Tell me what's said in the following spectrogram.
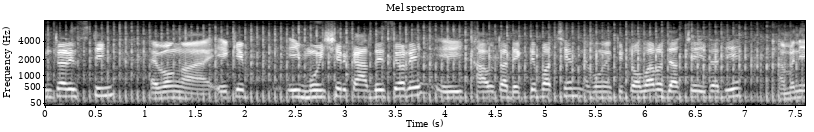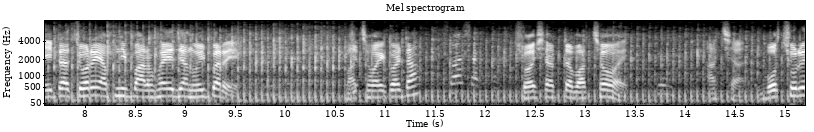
ইন্টারেস্টিং এবং একে এই মহিষের কাঁধে চড়ে এই খালটা দেখতে পাচ্ছেন এবং একটি ট্রলারও যাচ্ছে এটা দিয়ে। মানে এটা চড়ে আপনি পার হয়ে যান ওই পারে। বাচ্চা হয় কয়টা? ছয় সাতটা বাচ্চা হয়। আচ্ছা বছরে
